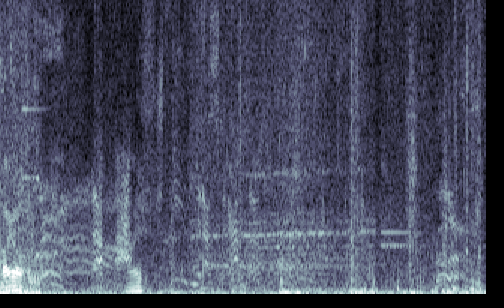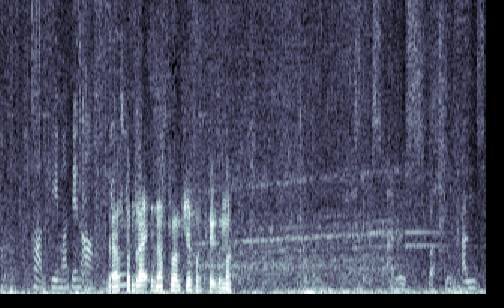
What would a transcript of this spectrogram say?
Freier. Nice. Hat noch jemand den Arzt. Dann hast du, drei, hast du mal einen Vierfach-Kill gemacht. Alles, was du kannst.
